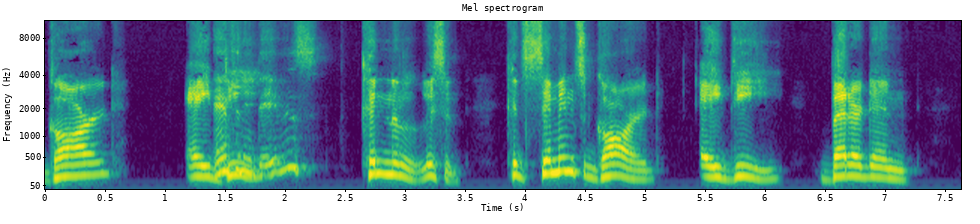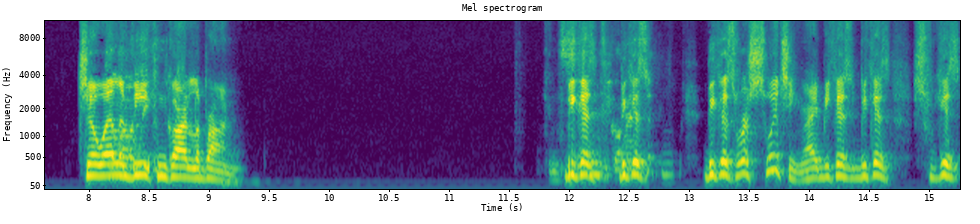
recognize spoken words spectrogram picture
guard AD. Anthony Davis? Couldn't listen. Could Simmons guard AD better than Joel well, Embiid can guard LeBron? Because because because we're switching, right? Because because because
